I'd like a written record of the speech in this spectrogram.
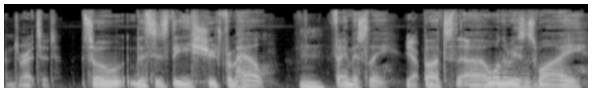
and directed. So this is the shoot from hell, famously. Yep. But uh, one of the reasons why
